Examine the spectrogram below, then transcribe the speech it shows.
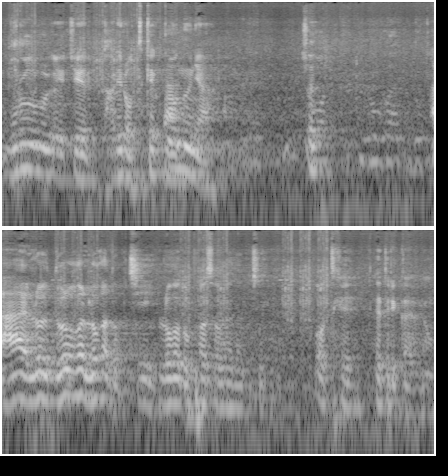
무릎을 이제 다리를 어떻게 꽂느냐. 아 로, 로가, 로가 높지 로가 높아서 해야 될지 어떻게 해드릴까요, 형?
